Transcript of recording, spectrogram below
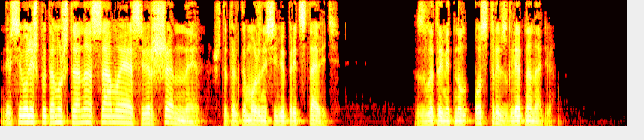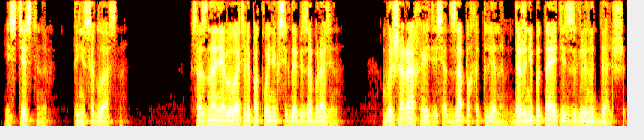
«Да всего лишь потому, что она самая совершенная, что только можно себе представить». Золотой метнул острый взгляд на Надю. «Естественно, ты не согласна. Сознание обывателя покойник всегда безобразен. Вы шарахаетесь от запаха тлена, даже не пытаетесь заглянуть дальше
